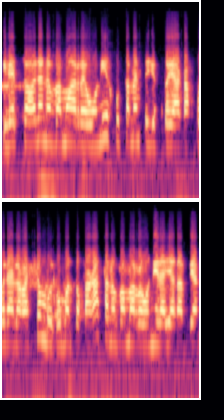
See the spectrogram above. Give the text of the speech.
Y de hecho ahora nos vamos a reunir, justamente yo estoy acá fuera de la región, voy rumbo a Antofagasta, nos vamos a reunir allá también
